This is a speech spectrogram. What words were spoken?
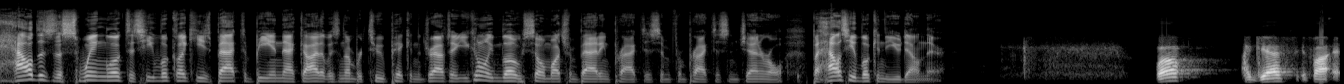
how does the swing look? Does he look like he's back to being that guy that was number two pick in the draft? You can only know so much from batting practice and from practice in general. But how's he looking to you down there? Well, I guess if I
